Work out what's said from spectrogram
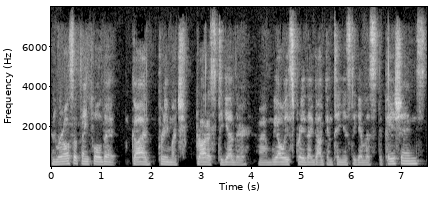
And we're also thankful that God pretty much brought us together. Um, we always pray that God continues to give us the patience,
